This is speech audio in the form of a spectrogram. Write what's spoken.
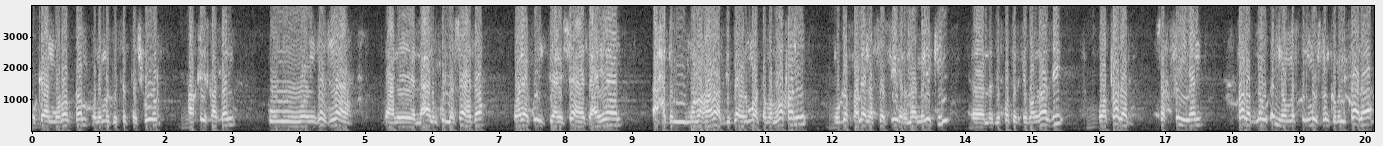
وكان منظم ولمده ستة شهور حقيقة وانجزناه يعني العالم كله شاهده وأنا كنت يعني شاهد عيان أحد المظاهرات قدام المؤتمر الوطني وقف علينا السفير الأمريكي آه، الذي قتل في بنغازي. وطلب شخصيا طلب لو إنهم ما استلموش منكم رسالة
